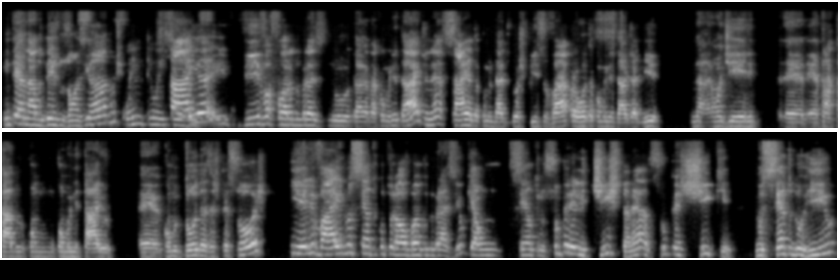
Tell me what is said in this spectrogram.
internado desde os 11 anos, 58 anos. saia e viva fora do Brasil, no- da, da comunidade, né? saia da comunidade do hospício, vá para outra comunidade ali, na- onde ele é, é tratado como um comunitário, é, como todas as pessoas, e ele vai no Centro Cultural Banco do Brasil, que é um centro super elitista, né? super chique, no centro do Rio,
